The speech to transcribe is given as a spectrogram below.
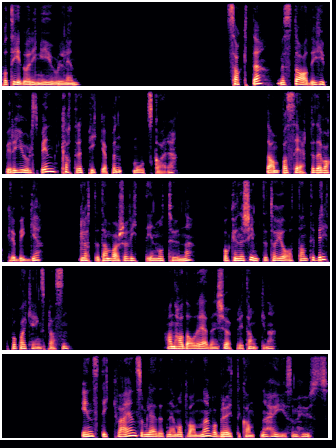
på tide å ringe julen inn. Sakte, med stadig hyppigere hjulspinn, klatret pickupen mot skaret. Da han passerte det vakre bygget, gløttet han bare så vidt inn mot tunet og kunne skimte Toyotaen til Britt på parkeringsplassen. Han hadde allerede en kjøper i tankene. Inn stikkveien som ledet ned mot vannet, var brøytekantene høye som hus.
